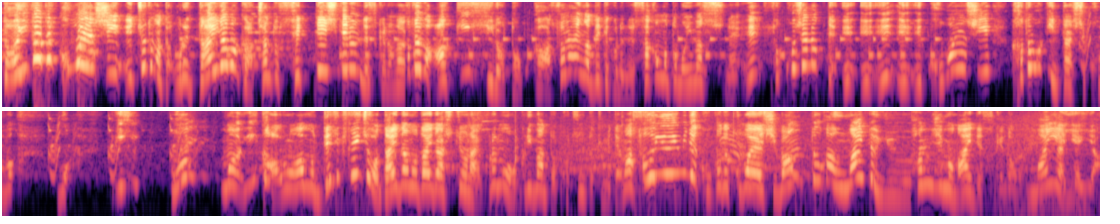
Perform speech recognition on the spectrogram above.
代打で小林？え、ちょっと待って、俺代打枠はちゃんと設定してるんですけどな。例えば、秋広とか、その辺が出てくるんで。坂本もいますしね。え、そこじゃなくて、え、え、え、え、え小林？門脇に対して小林、わ、い、わ、まあいいか。あ、もう出てきた以上は代打の代打は必要ない。これもう送りバントコツンと決めて。まあそういう意味でここで小林、バントがうまいという感じもないですけど。まあいいやいやいや。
